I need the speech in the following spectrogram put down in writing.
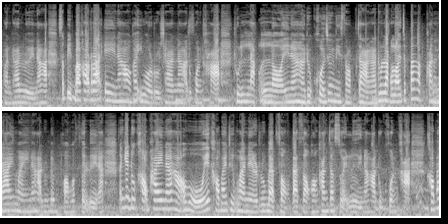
2,000 ท่านเลยนะคะสปีดบาคาร่าเอนะคะของค่าย Evolution นะคะทุกคนค่ะ ทุนหลักร้อยนะคะ ทุกคนช่วงนี้ซอฟจากนะ ทุนหลักร้อยจะปั้นหลักพันได้ไหมนะคะดูไปพร้อมกับเกิดเลยนะสังเกตดูเขาไพ่นะคะโอ้โหเขาไพ่ถือมาในรูปแบบ 2 ตัด2ค่อนข้างจะสวยเลยนะคะ ทุกคนค่ะ เขาไพ่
